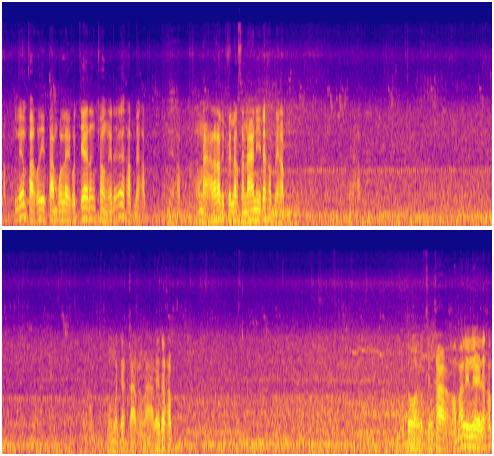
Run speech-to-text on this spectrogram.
ครับอย่าลืมฝากกดติดตามกดไลค์กดแชร์ทั้งช่องเลยเด้อครับเนะครับเนี่ยครับทางหนาแล้วครับจะเป็นลักษณะนี้นะครับเนี่ยครับนี่ครับนะครับมองบรรยากาศข้างหนาเลยนะครับ ตัวรถสินค้าเขามาเรื่อยๆนะครับ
